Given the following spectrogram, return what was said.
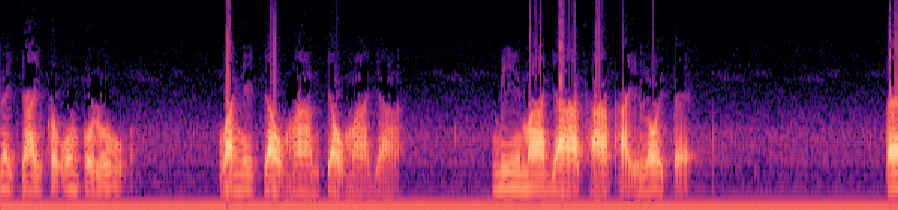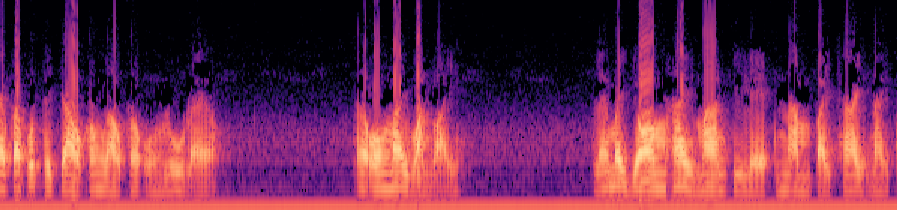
ในใจพระองค์ก็รู้วันนี้เจ้ามารเจ้ามายา มีมายาสาไถร้อยแปด แต่พระพุทธเจ้าของเราพระองค์รู้แล้ว พระองค์ไม่หวั่นไหว และไม่ยอมให้มารกิเลสนำไปใช้ในภ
